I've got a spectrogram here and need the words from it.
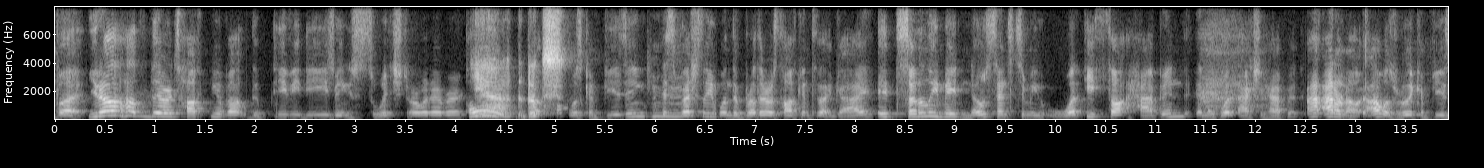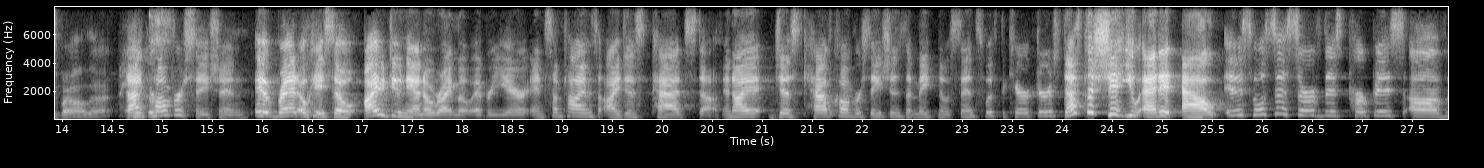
but you know how they were talking about the DVDs being switched or whatever? Yeah, the books. was confusing, Mhm. especially when the brother was talking to that guy. It suddenly made no sense to me what he thought happened and like what actually happened. I, I don't know. I was really confused by all that. That was- conversation. It read okay, so I do NaNoWriMo every year, and sometimes I just pad stuff and I just have conversations that make no sense with the characters. That's the shit you edit out. It was supposed to serve this purpose of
